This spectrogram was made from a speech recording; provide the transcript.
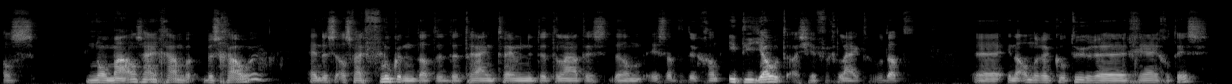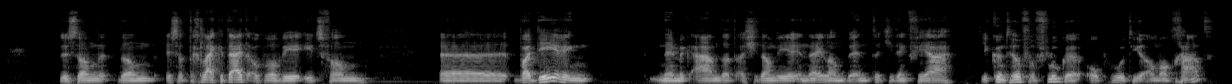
als normaal zijn gaan beschouwen. En dus als wij vloeken dat de, de, trein twee minuten te laat is, dan is dat natuurlijk gewoon idioot als je vergelijkt hoe dat uh, in andere culturen geregeld is. Dus dan, dan is dat tegelijkertijd ook wel weer iets van waardering neem ik aan dat als je dan weer in Nederland bent, dat je denkt van ja, je kunt heel veel vloeken op hoe het hier allemaal gaat.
